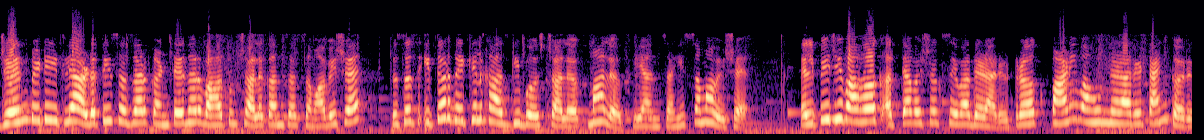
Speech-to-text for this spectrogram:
जेएनपीटी इथल्या अडतीस हजार कंटेनर वाहतूक चालकांचा समावेश आहे. तसंच इतर देखील खासगी बस चालक मालक यांचाही समावेश आहे. एलपीजी वाहक अत्यावश्यक सेवा देणारे ट्रक पाणी वाहून नेणारे टँकर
